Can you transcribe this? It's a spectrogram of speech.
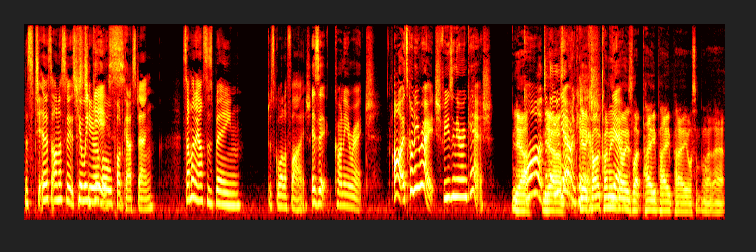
It's, it's honestly, it's just terrible guess? podcasting. Someone else has been disqualified. Is it Connie and Rach? Oh, it's Connie and Rach for using their own cash. Yeah. Oh, did they yeah. use their own Yeah, cash? Con- Connie Yeah. goes like pay, pay, pay, or something like that.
